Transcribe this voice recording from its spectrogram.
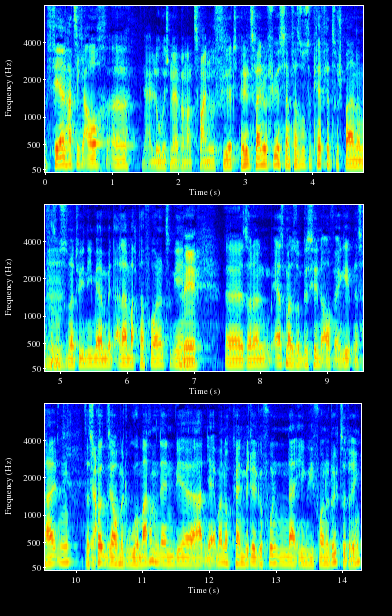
Ferl hat sich auch, äh, na logisch, ne, wenn man 2-0 führt. Wenn du 2-0 führst, dann versuchst du Kräfte zu sparen und versuchst du natürlich nicht mehr mit aller Macht nach vorne zu gehen, Nee. äh, sondern erstmal so ein bisschen auf Ergebnis halten. Das Ja. konnten sie auch mit Ruhe machen, denn wir hatten ja immer noch kein Mittel gefunden, da irgendwie vorne durchzudringen.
